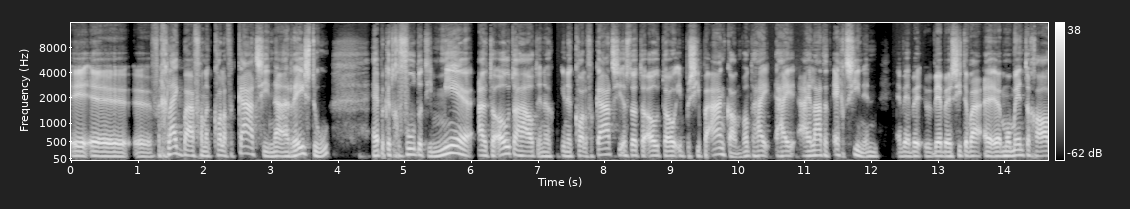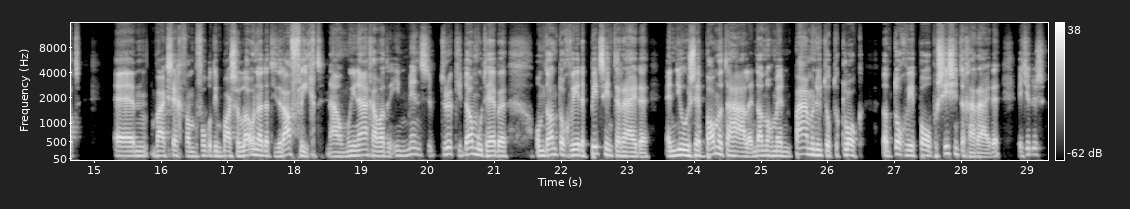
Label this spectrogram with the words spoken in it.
Eh, eh, eh, vergelijkbaar van een kwalificatie naar een race toe heb ik het gevoel dat hij meer uit de auto haalt in een, in een kwalificatie als dat de auto in principe aan kan. Want hij, hij, hij laat het echt zien. En, en we hebben, we hebben uh, momenten gehad um, waar ik zeg van bijvoorbeeld in Barcelona dat hij eraf vliegt. Nou, moet je nagaan wat een immense druk je dan moet hebben om dan toch weer de pits in te rijden en nieuwe zetbanden te halen en dan nog met een paar minuten op de klok dan toch weer pole position te gaan rijden. Weet je, dus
